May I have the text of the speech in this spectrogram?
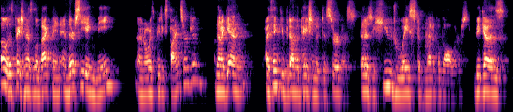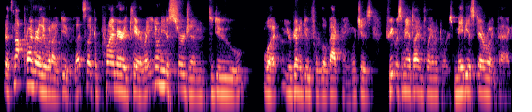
oh, this patient has low back pain, and they're seeing me, an orthopedic spine surgeon, then again, I think you've done the patient a disservice. That is a huge waste of medical dollars because that's not primarily what I do. That's like a primary care, right? You don't need a surgeon to do what you're going to do for low back pain, which is treat with some anti-inflammatories, maybe a steroid pack.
